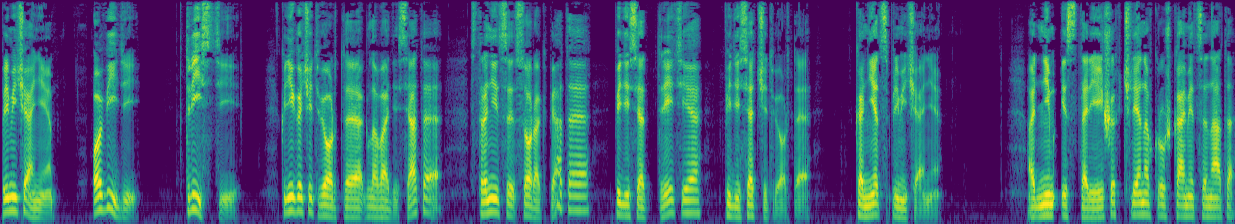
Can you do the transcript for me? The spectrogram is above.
Примечание. Овидий. Тристии. Книга 4, глава 10, страницы 45, 53, 54. Конец примечания. Одним из старейших членов кружка мецената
